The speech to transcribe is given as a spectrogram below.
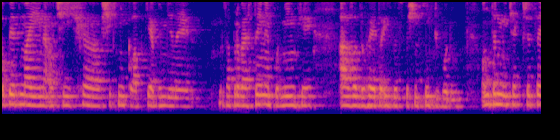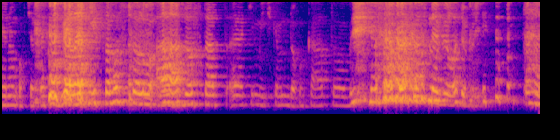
opět mají na očích eh, všichni klapky, aby měli za prvé stejné podmínky a za druhé je to i z bezpečnostních důvodů. On ten míček přece jenom občas jako vyletí z toho stolu a Aha. dostat uh, tím míčkem do oka, to by nebylo dobrý. Aha.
